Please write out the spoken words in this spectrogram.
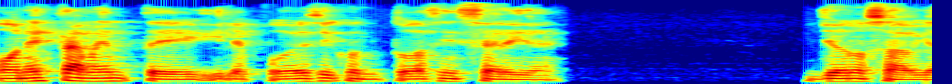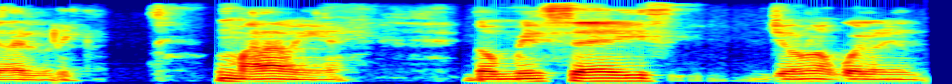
Honestamente, y les puedo decir con toda sinceridad, yo no sabía del BRIC, mala mía. 2006, yo no acuerdo, ni-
